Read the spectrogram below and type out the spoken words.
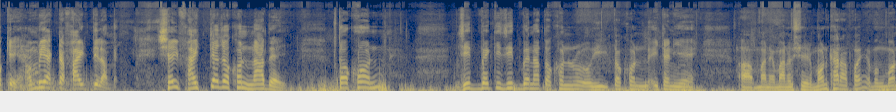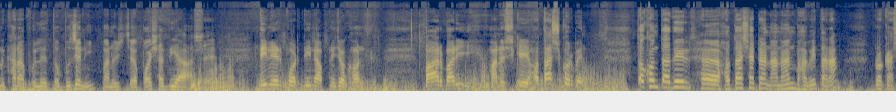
ওকে আমি একটা ফাইট দিলাম। সেই ফাইটটা যখন না দেয়, তখন জিতবে কি জিতবে না তখন ওই তখন এটা নিয়ে মানে মানুষের মন খারাপ হয় এবং মন খারাপ হলে তো বুঝেনি মানুষ পয়সা দিয়ে আসে। দিনের পর দিন আপনি যখন বারবারই মানুষকে হতাশ করবেন, তখন তাদের হতাশাটা নানানভাবে তারা প্রকাশ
